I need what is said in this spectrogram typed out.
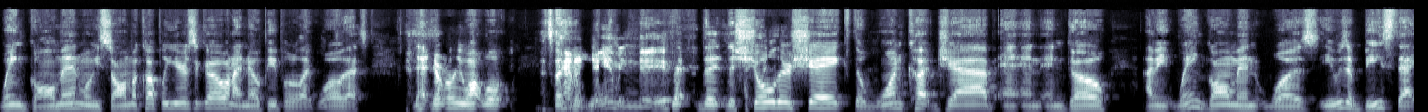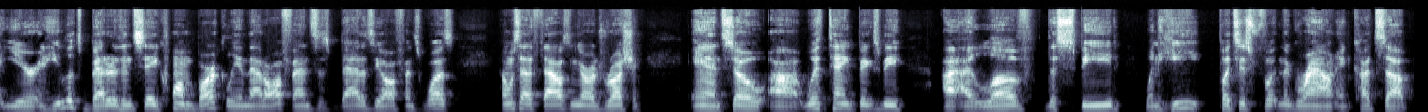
Wayne Gallman when we saw him a couple years ago, and I know people are like, "Whoa, that's that don't really want." Well, that's kind of damning, Dave. The, the, the shoulder shake, the one cut jab, and, and and go. I mean, Wayne Gallman was he was a beast that year, and he looked better than Saquon Barkley in that offense. As bad as the offense was, almost had a thousand yards rushing. And so uh, with Tank Bigsby, I, I love the speed. When he puts his foot in the ground and cuts up,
